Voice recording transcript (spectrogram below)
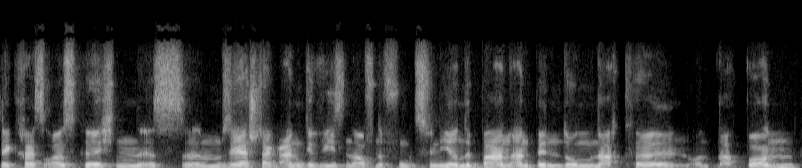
Der Kreis Euskirchen ist ähm, sehr stark angewiesen auf eine funktionierende Bahnanbindung nach Köln und nach Bonn.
